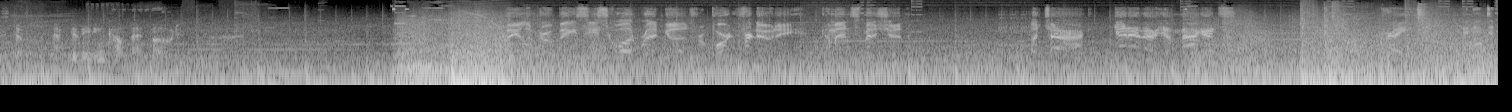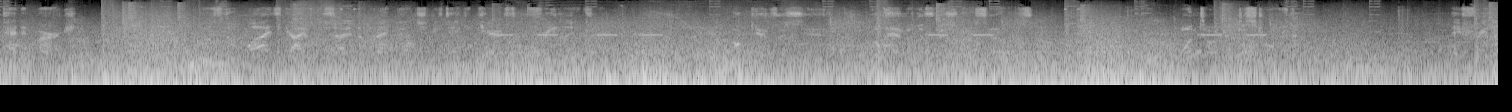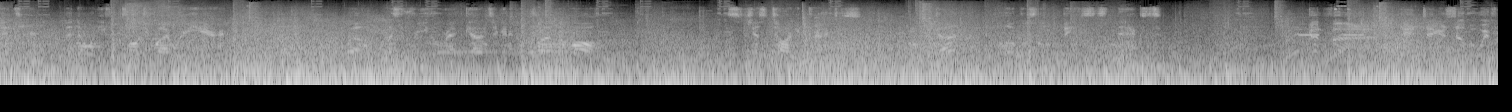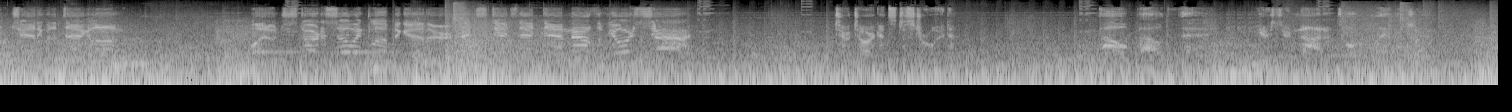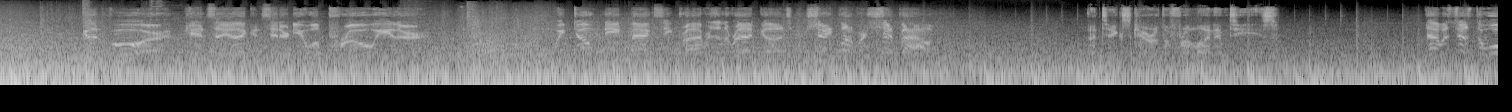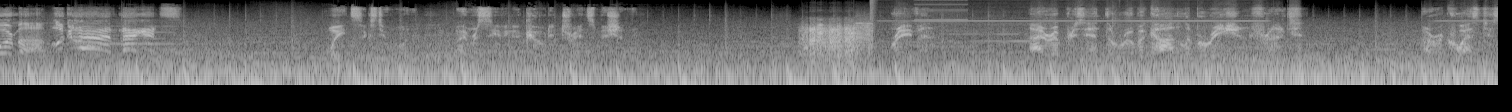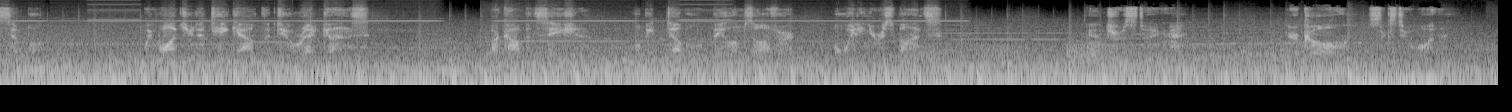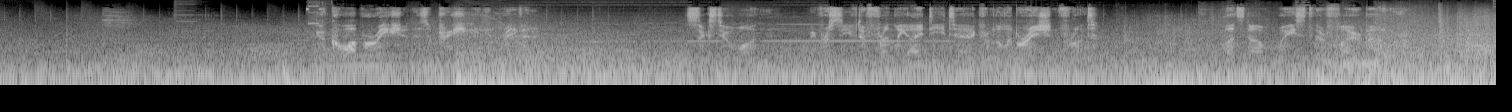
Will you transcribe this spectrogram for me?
system. Activating combat mode. Balam Group AC Squad Red Guns reporting for duty. Commence mission. Attack! Get in there, you maggots! Two targets destroyed. How about that? Guess you're not a total amateur. Good for. Can't say I considered you a pro either. We don't need backseat drivers in the red guns. Shape up or ship out! That takes care of the frontline MTs. That was just the warm-up. Look alive, maggots! Represent the Rubicon Liberation Front. Our request is simple. We want you to take out the two red guns. Our compensation will be double Balam's offer, awaiting your response. Interesting. Your call, 621. Your cooperation is appreciated, Raven. 621, we've received a friendly ID tag from the Liberation Front. Let's not waste their firepower.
